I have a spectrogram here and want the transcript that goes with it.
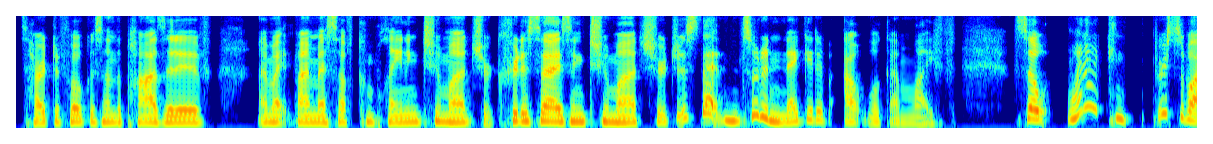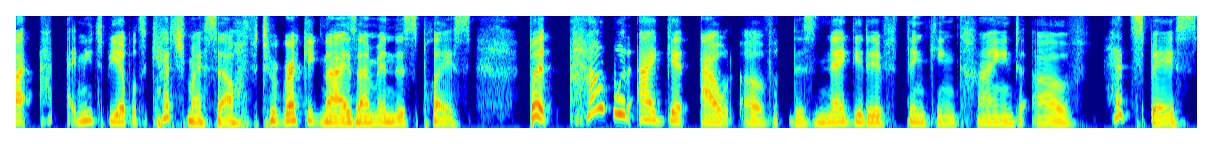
It's hard to focus on the positive. I might find myself complaining too much or criticizing too much or just that sort of negative outlook on life. So, when I can, first of all, I, I need to be able to catch myself to recognize I'm in this place. But how would I get out of this negative thinking kind of headspace?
